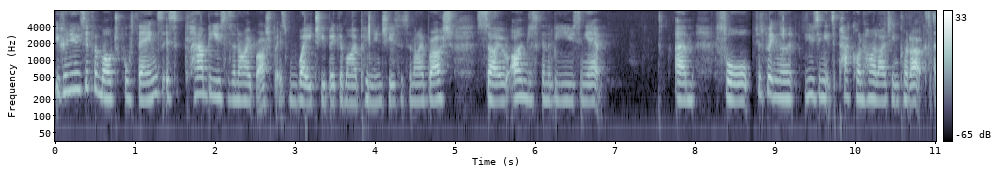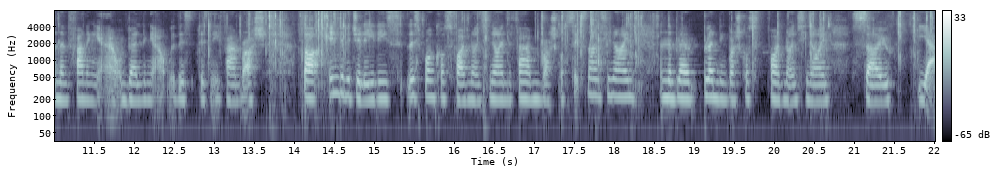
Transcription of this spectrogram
you can use it for multiple things. It can be used as an eye brush but it's way too big in my opinion to use as an eye brush so I'm just going to be using it um for just putting using it to pack on highlighting products and then fanning it out and blending it out with this Disney fan brush. But individually these this one costs 5.99 the fan brush costs 6.99 and the blend, blending brush costs 5.99 so yeah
